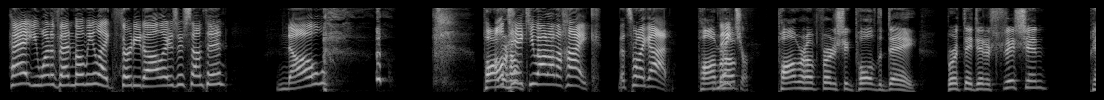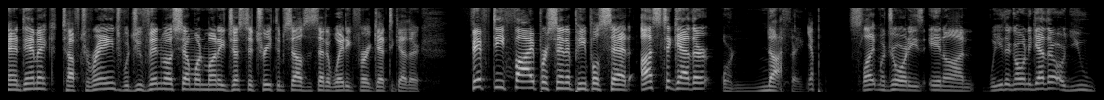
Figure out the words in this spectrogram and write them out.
"Hey, you want to Venmo me like $30 or something?" No. Palmer I'll take you out on a hike. That's what I got. Palmer Hub- Palmer Hub Furnishing poll of the day. Birthday dinner tradition, pandemic, tough to range. Would you Venmo someone money just to treat themselves instead of waiting for a get together? 55% of people said us together or nothing. Yep. Slight majorities in on we either going together or you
